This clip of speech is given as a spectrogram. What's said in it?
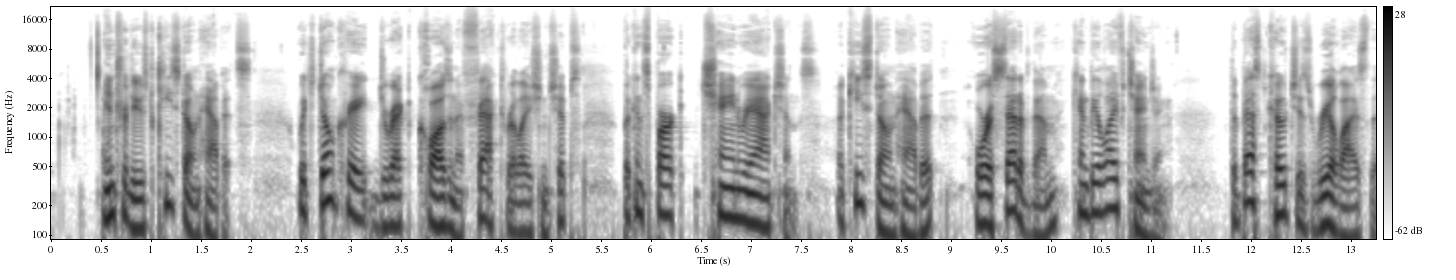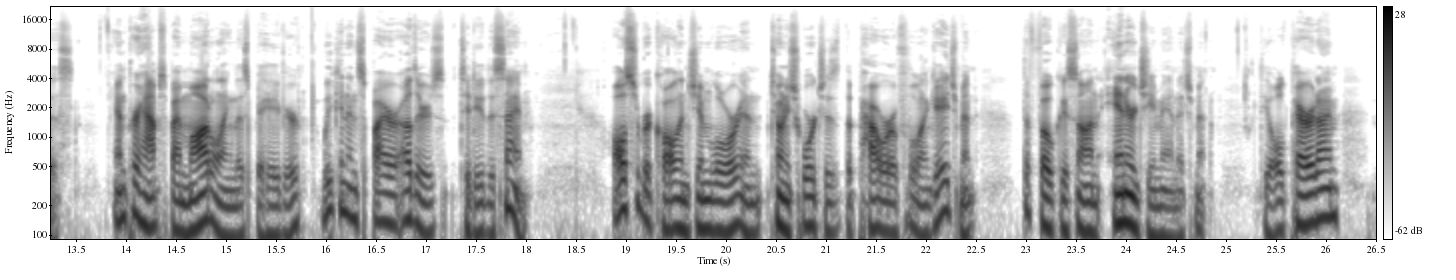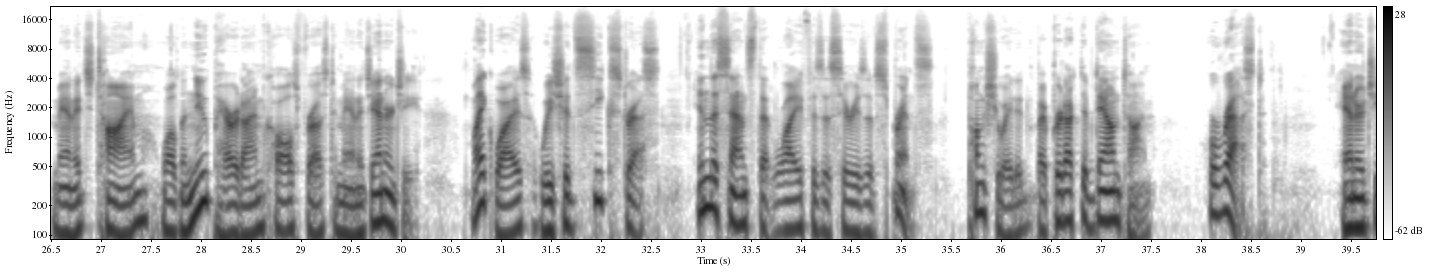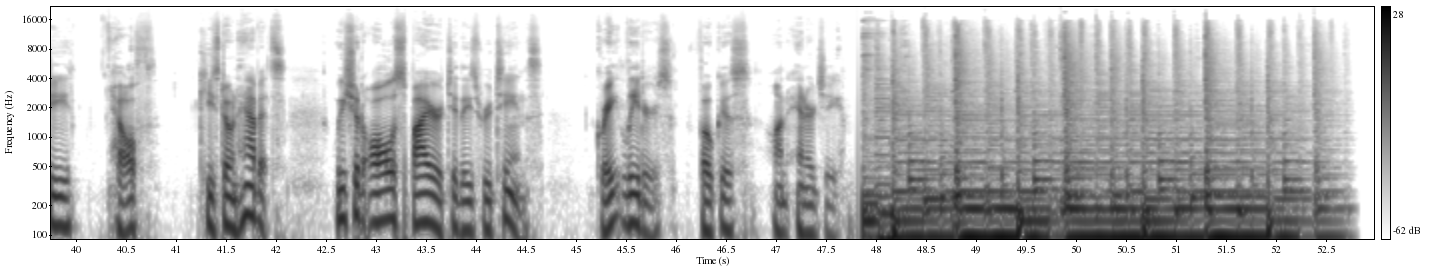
introduced keystone habits which don't create direct cause and effect relationships, but can spark chain reactions. A keystone habit, or a set of them, can be life changing. The best coaches realize this, and perhaps by modeling this behavior, we can inspire others to do the same. Also, recall in Jim Loehr and Tony Schwartz's The Power of Full Engagement the focus on energy management. The old paradigm manage time, while the new paradigm calls for us to manage energy. Likewise, we should seek stress in the sense that life is a series of sprints, punctuated by productive downtime or rest. Energy, health, keystone habits. We should all aspire to these routines. Great leaders focus on energy.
